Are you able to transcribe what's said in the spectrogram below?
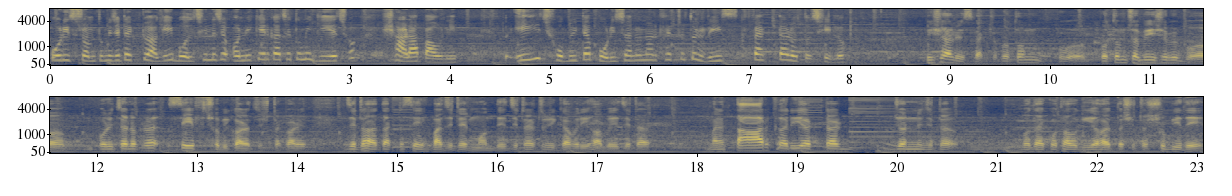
পরিশ্রম। তুমি যেটা একটু আগেই বলছিলে যে অনেকের কাছে তুমি গিয়েছো, সাড়া পাওনি। তো এই ছবিটা পরিচালনার ক্ষেত্রে তো রিস্ক ফ্যাক্টরও তো ছিল। বিশাল রেসপেক্ট প্রথম প্রথম ছবি হিসেবে পরিচালকরা সেফ ছবি করার চেষ্টা করে, যেটা হয়তো একটা সেফ বাজেটের মধ্যে, যেটা একটা রিকভারি হবে, যেটা মানে তার ক্যারিয়ারটার জন্য যেটা বোধহয় কোথাও গিয়ে হয়তো সেটা সুবিধে।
